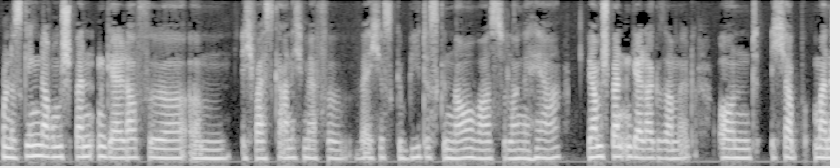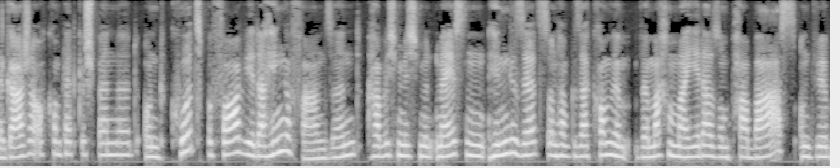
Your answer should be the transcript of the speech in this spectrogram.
Und es ging darum, Spendengelder für, ähm, ich weiß gar nicht mehr, für welches Gebiet es genau war, es so lange her. Wir haben Spendengelder gesammelt und ich habe meine Gage auch komplett gespendet. Und kurz bevor wir da hingefahren sind, habe ich mich mit Mason hingesetzt und habe gesagt, komm, wir, wir machen mal jeder so ein paar Bars und wir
